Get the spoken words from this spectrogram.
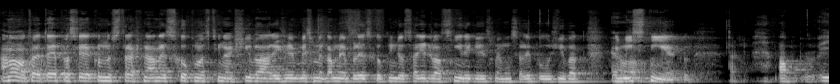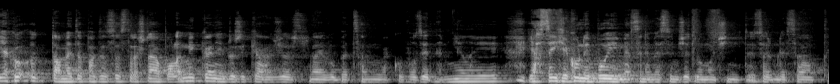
Ano, to je, to je prostě jako strašná neschopnost naší vlády, že my jsme tam nebyli schopni dosadit vlastní lidi, jsme museli používat jo. místní. Jako. Tak. A jako, tam je to pak zase strašná polemika, někdo říká, že jsme je vůbec sem jako vozit neměli. Já se jich jako nebojím, já si nemyslím, že tlumoční 70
